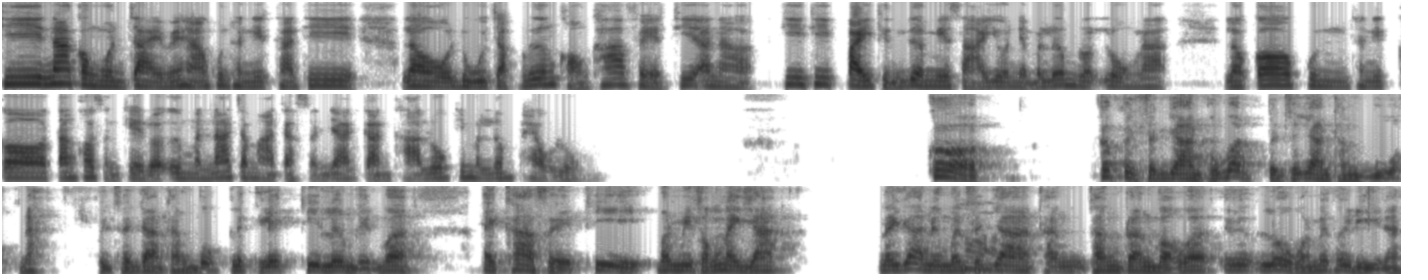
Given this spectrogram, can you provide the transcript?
ที่น่ากังวลใจไหมคะคุณธนิตคะที่เราดูจากเรื่องของค่าเฟดที่อนาที่ที่ไปถึงเดือนเมษายนเนี่ยมันเริ่มลดลงแล้วแล้วก็คุณธนิตก็ตั้งข้อสังเกตว่าเออมันน่าจะมาจากสัญญาณการค้าโลกที่มันเริ่มแผ่วลง ก็ก็เป็นสัญญาณผมว่าเป็นสัญญาณทางบวกนะเป็นสัญญาณทางบวกเล็ก ๆ ที่เริ่มเห็นว่า ไอ้ค่าเฟดที่มันมีสองนัยยะในย่านหนึ่งมันค่ะสัญญาทางทางกลางบอกว่าเอ้ยโลกมันไม่ค่อยดีนะ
